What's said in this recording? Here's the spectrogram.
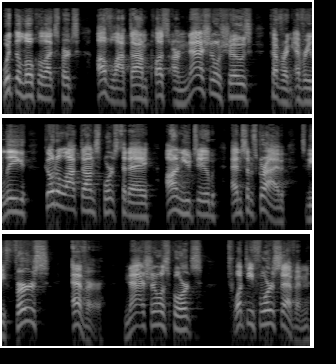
with the local experts of Locked On, plus our national shows covering every league. Go to Locked On Sports Today on YouTube and subscribe to the first ever national sports 24 7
